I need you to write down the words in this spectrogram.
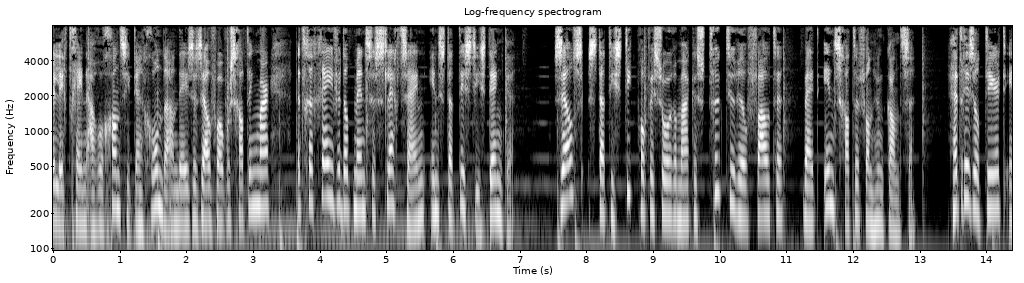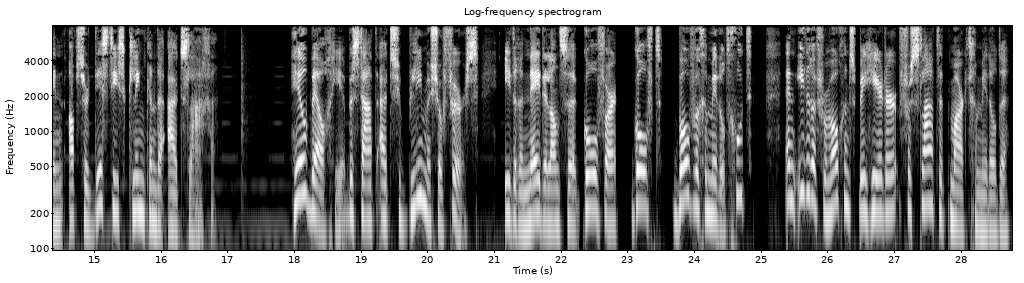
Er ligt geen arrogantie ten gronde aan deze zelfoverschatting, maar het gegeven dat mensen slecht zijn in statistisch denken. Zelfs statistiekprofessoren maken structureel fouten bij het inschatten van hun kansen. Het resulteert in absurdistisch klinkende uitslagen. Heel België bestaat uit sublieme chauffeurs. Iedere Nederlandse golfer golft bovengemiddeld goed en iedere vermogensbeheerder verslaat het marktgemiddelde.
